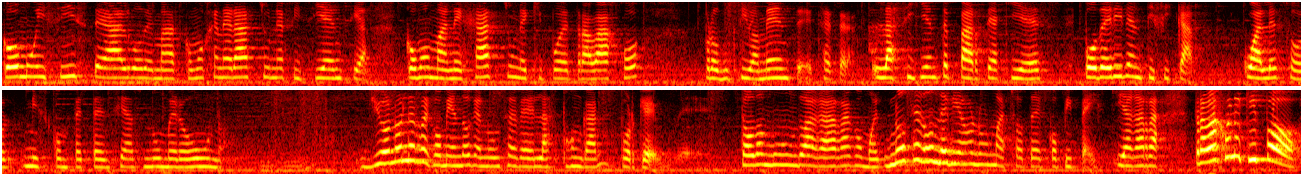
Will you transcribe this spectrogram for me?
cómo hiciste algo de más, cómo generaste una eficiencia, cómo manejaste un equipo de trabajo productivamente, etc. La siguiente parte aquí es poder identificar cuáles son mis competencias número uno. Yo no les recomiendo que en un CV las pongan porque todo mundo agarra como el, no sé dónde vieron un machote de copy paste y agarra trabajo en equipo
